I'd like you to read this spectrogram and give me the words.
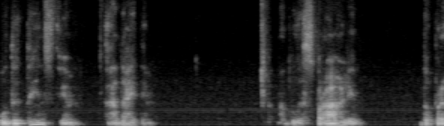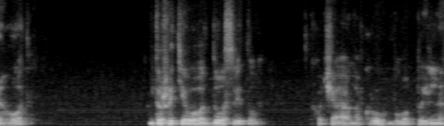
У дитинстві, згадайте, ми були спраглі до пригод, до життєвого досвіду, хоча навкруг було пильне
